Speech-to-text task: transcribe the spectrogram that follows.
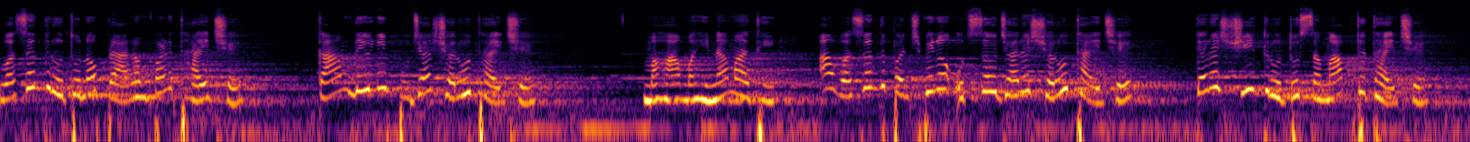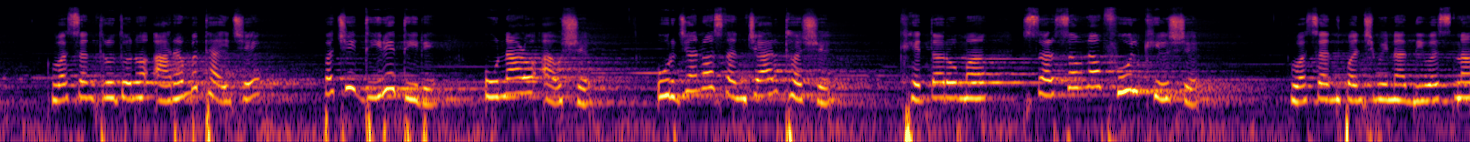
વસંત ઋતુનો પ્રારંભ પણ થાય છે. કામદેવની પૂજા શરૂ થાય છે. મહા મહિનામાંથી આ વસંત પંચમીનો ઉત્સવ જ્યારે શરૂ થાય છે, ત્યારે શીત ઋતુ સમાપ્ત થાય છે. વસંત ઋતુનો આરંભ થાય છે, પછી ધીરે ધીરે ઉનાળો આવશે. ઉર્જાનો સંચાર થશે. ખેતરોમાં સરસવના ફૂલ ખીલશે. વસંત પંચમીના દિવસના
